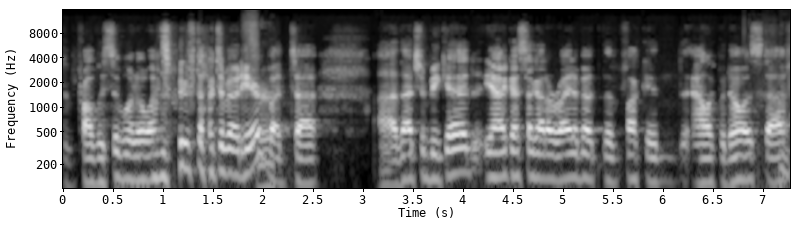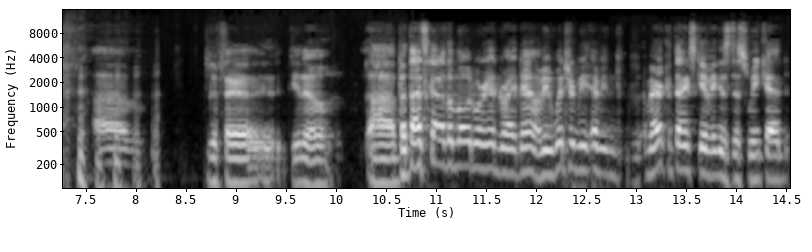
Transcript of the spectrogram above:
uh, probably similar to ones we've talked about here, Sure. but uh, uh, that should be good. Yeah, I guess I got to write about the fucking Alek Manoah stuff. Um, if they're, you know, uh, but that's kind of the mode we're in right now. I mean, winter. I mean, American Thanksgiving is this weekend.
